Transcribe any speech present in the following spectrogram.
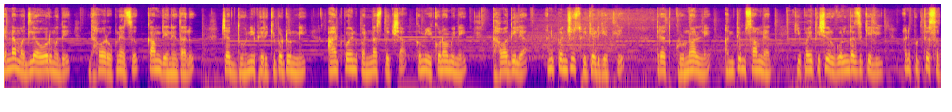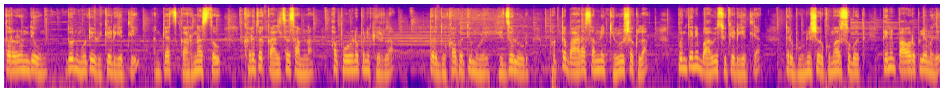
यांना मधल्या ओव्हरमध्ये धावा रोखण्याचं काम देण्यात आलं. ज्यात दोन्ही फिरकीपटूंनी आठ पॉईंट पन्नासपेक्षा कमी इकॉनॉमीने धावा दिल्या आणि पंचवीस विकेट घेतले. त्यात कृणालने अंतिम सामन्यात किफायतीशीर गोलंदाजी केली आणि फक्त सतरा रन देऊन दोन मोठे विकेट घेतली. आणि त्याच कारणास्तव खरं तर कालचा सामना हा पूर्णपणे फिरला. तर दुखापतीमुळे हेझलवूड फक्त बारा सामने खेळू शकला पण त्याने बावीस विकेट घेतल्या. तर भुवनेश्वर कुमारसोबत त्याने पॉवर प्लेमध्ये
